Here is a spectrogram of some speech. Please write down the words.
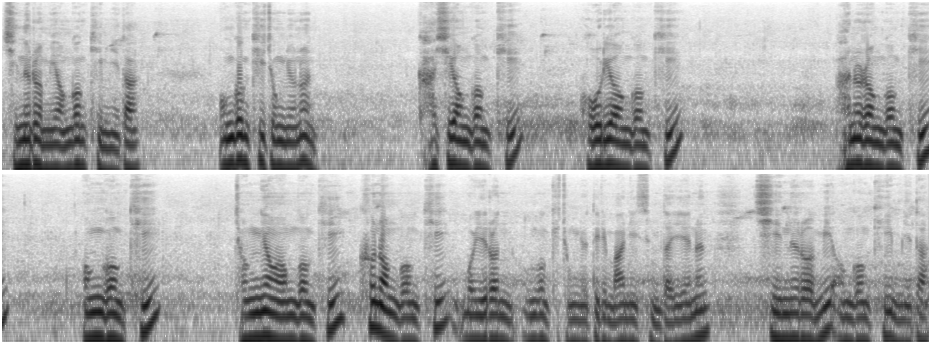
지느러미 엉겅퀴입니다. 엉겅퀴 종류는 가시 엉겅퀴, 고리 엉겅퀴, 바늘 엉겅퀴, 엉겅퀴, 정령 엉겅퀴, 큰 엉겅퀴, 뭐 이런 엉겅퀴 종류들이 많이 있습니다. 얘는 지느러미 엉겅퀴입니다.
